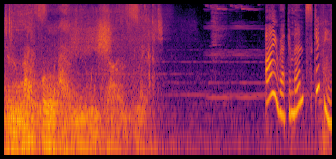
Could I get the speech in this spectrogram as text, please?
delightful agony we shall inflict. I recommend skipping.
